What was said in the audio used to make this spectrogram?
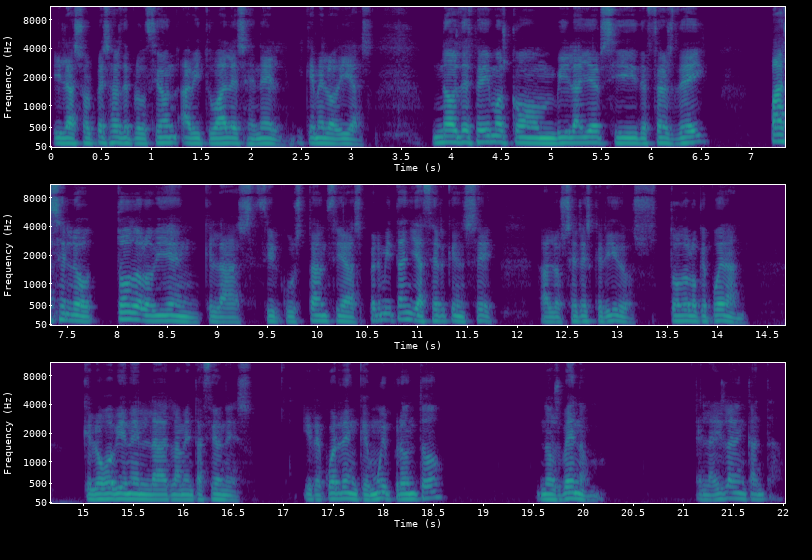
y las sorpresas de producción habituales en él. Y qué melodías. Nos despedimos con Villagers y The First Day. Pásenlo todo lo bien que las circunstancias permitan y acérquense a los seres queridos, todo lo que puedan que luego vienen las lamentaciones. Y recuerden que muy pronto nos Venom en la isla de Encanta.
